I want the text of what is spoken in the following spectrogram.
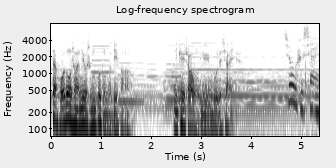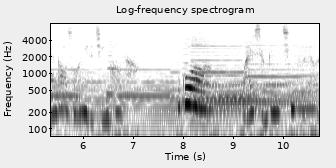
在活动上你有什么不懂的地方，你可以找我们运营部的夏言。就是夏言告诉我你的情况的，不过我还是想跟你亲自聊聊。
